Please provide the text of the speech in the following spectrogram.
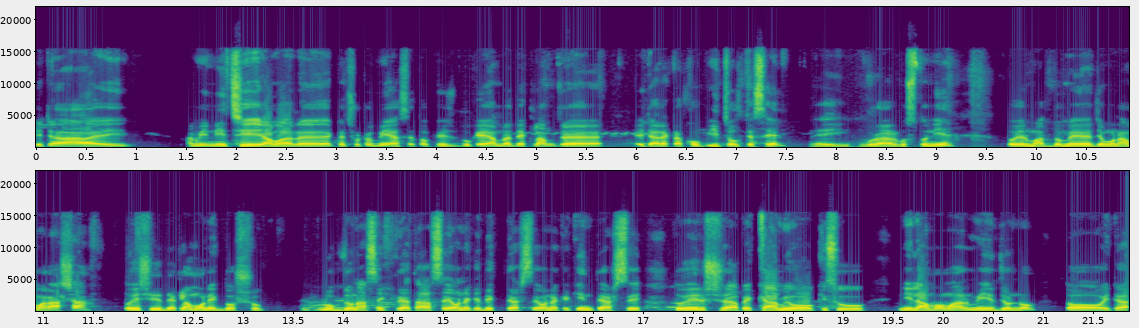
এটা এই আমি নিচ্ছি। আমার একটা ছোট মেয়ে আছে তো ফেসবুকে আমরা দেখলাম যে এটার একটা খুব ই চলতেছে, এই গুড়ার গোস্ত নিয়ে। তো এর মাধ্যমে যেমন আমার আশা, তো এসে দেখলাম অনেক দর্শক, লোকজন আছে, ক্রেতা আছে, অনেকে দেখতে আসছে, অনেকে কিনতে আসছে। তো এর সাপেক্ষে আমিও কিছু নিলাম আমার মেয়ের জন্য। তো এটা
